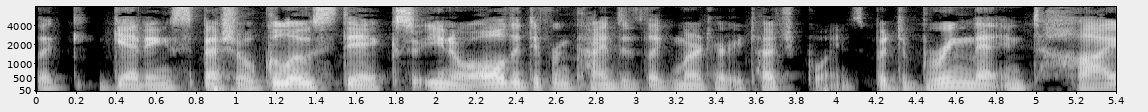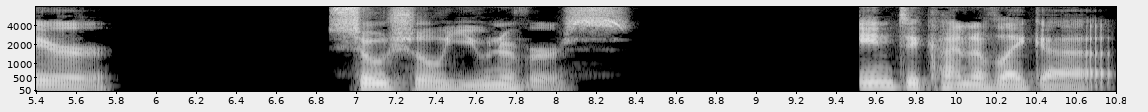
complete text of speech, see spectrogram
like getting special glow sticks or, you know all the different kinds of like monetary touch points but to bring that entire social universe into kind of like a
